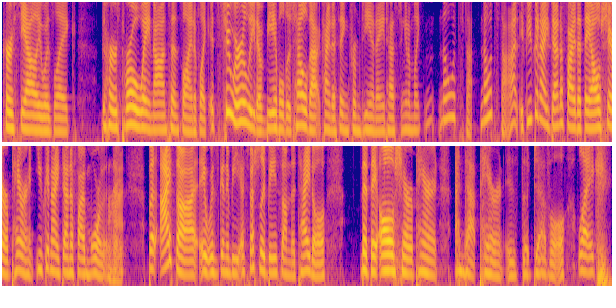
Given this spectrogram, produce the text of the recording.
Kirstie Alley was like her throwaway nonsense line of like it's too early to be able to tell that kind of thing from DNA testing. And I'm like no it's not. No it's not. If you can identify that they all share a parent you can identify more than that. But I thought it was going to be especially based on the title that they all share a parent and that parent is the devil. Like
